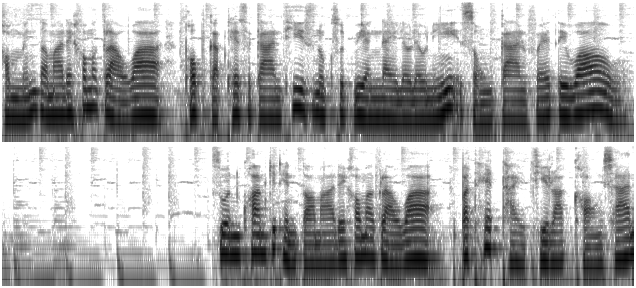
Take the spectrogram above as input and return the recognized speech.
คอมเมนต์ต่อมาได้เข้ามากล่าวว่า พบกับเทศกาลที่สนุกสุดเวียงในเร็วๆนี้ สงการเฟสติวัลส่วนความคิดเห็นต่อมาได้เข้ามากล่าวว่า ประเทศไทยที่รักของฉัน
